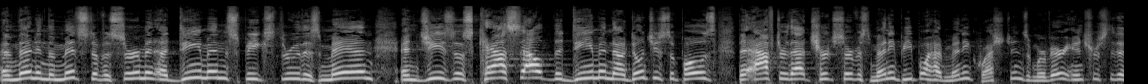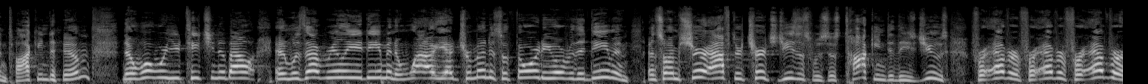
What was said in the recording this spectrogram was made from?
and then in the midst of a sermon, a demon speaks through this man, and Jesus casts out the demon. Now, don't you suppose that after that church service, many people had many questions and were very interested in talking to him? Now, what were you teaching about? And was that really a demon? And wow, you had tremendous authority over the demon. And so I'm sure after church, Jesus was just talking to these Jews forever, forever, forever.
